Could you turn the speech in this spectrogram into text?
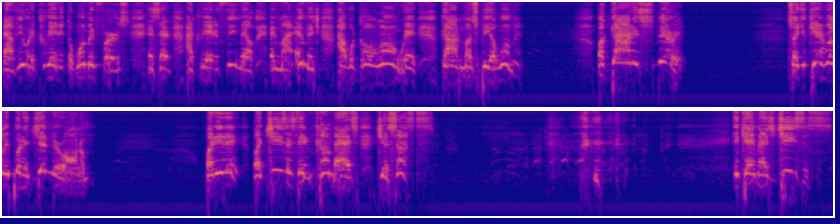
Now, if he would have created the woman first and said, I created female in my image, I would go along with God must be a woman. But God is spirit. So you can't really put a gender on him. But he didn't, but Jesus didn't come as just us. He came as Jesus.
